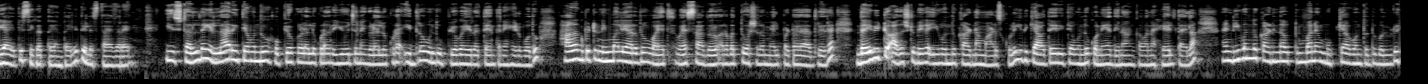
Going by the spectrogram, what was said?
ರಿಯಾಯಿತಿ ಸಿಗುತ್ತೆ ಅಂತ ಇಲ್ಲಿ ತಿಳಿಸ್ತಾ ಇದ್ದಾರೆ. ಇಷ್ಟಲ್ಲದೆ ಎಲ್ಲ ರೀತಿಯ ಒಂದು ಉಪಯೋಗಗಳಲ್ಲೂ ಕೂಡ ಅಂದರೆ ಯೋಜನೆಗಳಲ್ಲೂ ಕೂಡ ಇದರ ಒಂದು ಉಪಯೋಗ ಇರುತ್ತೆ ಅಂತಲೇ ಹೇಳ್ಬೋದು. ಹಾಗಾಗಿಬಿಟ್ಟು ನಿಮ್ಮಲ್ಲಿ ಯಾರಾದರೂ ವಯಸ್ಸು ವಯಸ್ಸಾದರೂ ಅರವತ್ತು ವರ್ಷದ ಮೇಲ್ಪಟ್ಟವರು ಇದ್ದರೆ ದಯವಿಟ್ಟು ಆದಷ್ಟು ಬೇಗ ಈ ಒಂದು ಕಾರ್ಡನ್ನ ಮಾಡಿಸ್ಕೊಳ್ಳಿ. ಇದಕ್ಕೆ ಯಾವುದೇ ರೀತಿಯ ಒಂದು ಕೊನೆಯ ದಿನಾಂಕವನ್ನು ಹೇಳ್ತಾ ಇಲ್ಲ. ಆ್ಯಂಡ್ ಈ ಒಂದು ಕಾರ್ಡಿಂದ ತುಂಬಾ ಮುಖ್ಯ ಆಗುವಂಥದ್ದು ಬಂದ್ಬಿಟ್ಟು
